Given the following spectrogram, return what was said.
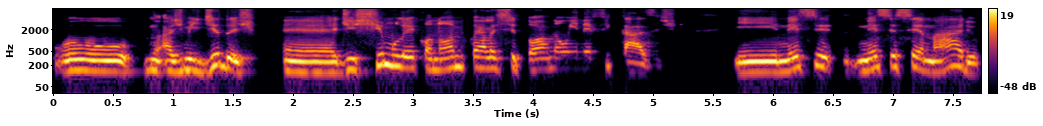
o, as medidas é, de estímulo econômico elas se tornam ineficazes. E nesse, nesse cenário,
